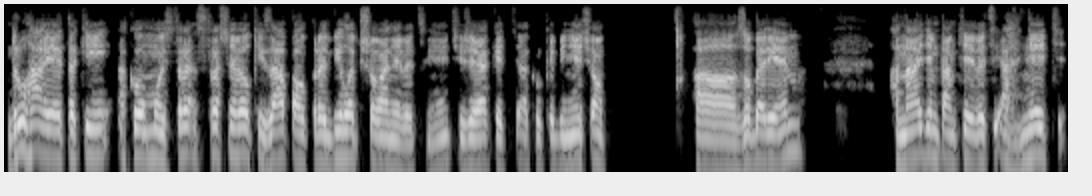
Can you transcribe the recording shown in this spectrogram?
Druhá je taký ako môj stra, strašne veľký zápal pre vylepšovanie vecí. Nie? Čiže ja keď ako keby niečo uh, zoberiem a nájdem tam tie veci a hneď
